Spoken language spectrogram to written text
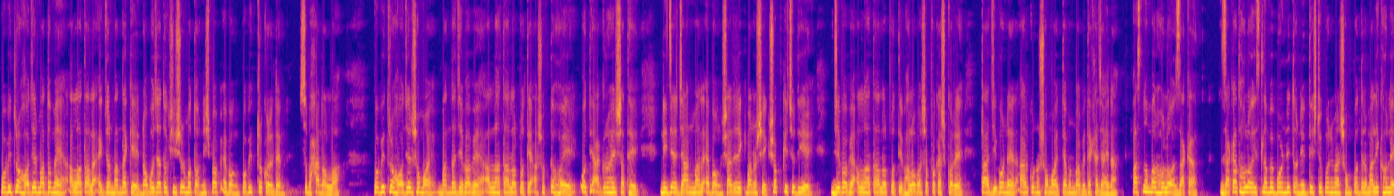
পবিত্র হজের মাধ্যমে আল্লাহ তালা একজন বান্দাকে নবজাতক শিশুর মতো নিষ্পাপ এবং পবিত্র করে দেন। সুবাহান আল্লাহ পবিত্র হজের সময় বান্দা যেভাবে আল্লাহ তাআলার প্রতি আসক্ত হয়ে অতি আগ্রহের সাথে নিজের জানমাল এবং শারীরিক, মানসিক সব কিছু দিয়ে যেভাবে আল্লাহ তাআলার প্রতি ভালোবাসা প্রকাশ করে, তা জীবনের আর কোনো সময় তেমনভাবে দেখা যায় না। পাঁচ নম্বর হলো জাকাত জাকাত হলো ইসলামে বর্ণিত নির্দিষ্ট পরিমাণ সম্পদের মালিক হলে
